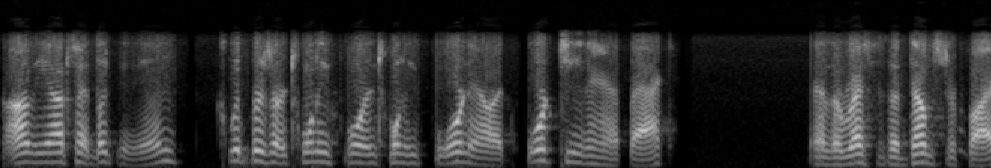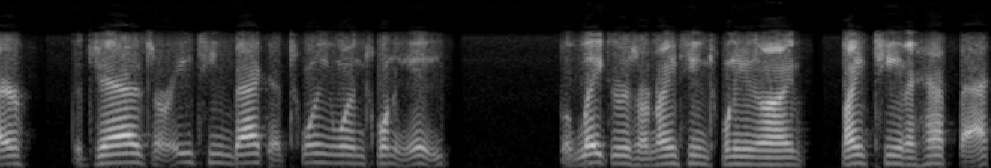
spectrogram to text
On the outside looking in, Clippers are 24 and 24 now at 14 and a half back, and the rest is a dumpster fire. The Jazz are 18 back at 21 28. The Lakers are 19 29, 19 and a half back.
